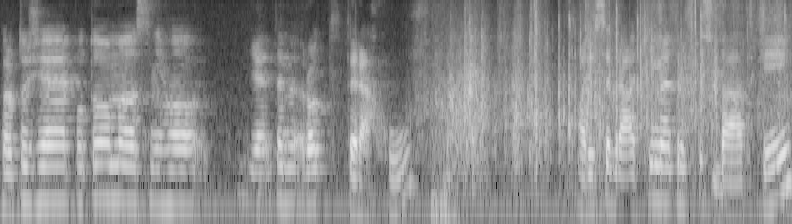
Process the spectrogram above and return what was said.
protože potom z něho je ten rod Terachův. A když se vrátíme trošku zpátky,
